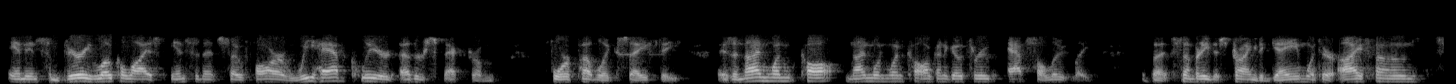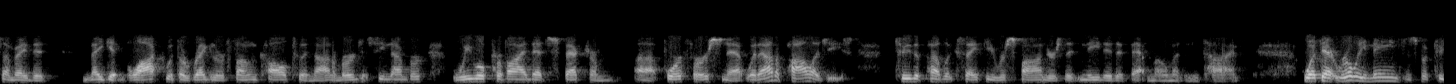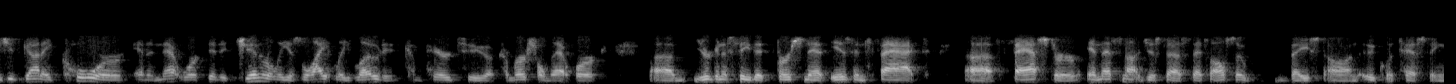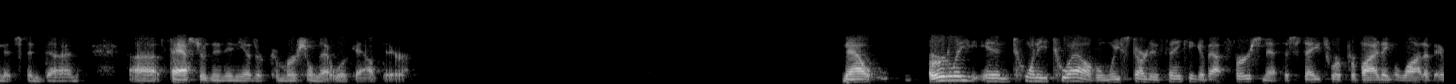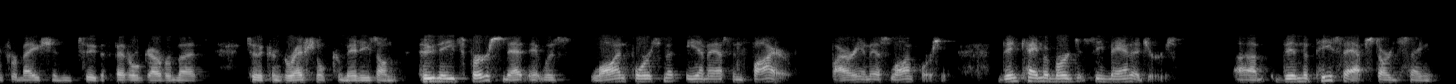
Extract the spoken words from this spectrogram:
and in some very localized incidents so far, we have cleared other spectrum for public safety. Is a 911 call 911 call going to go through? Absolutely. But somebody that's trying to game with their iPhone, somebody that may get blocked with a regular phone call to a non-emergency number, we will provide that spectrum uh, for FirstNet without apologies to the public safety responders that need it at that moment in time. What that really means is because you've got a core and a network that it generally is lightly loaded compared to a commercial network um, you're going to see that FirstNet is in fact uh, faster, and that's not just us. That's also based on Ookla testing that's been done, uh, faster than any other commercial network out there. Now, early in 2012, when we started thinking about FirstNet, the states were providing a lot of information to the federal government, to the congressional committees on who needs FirstNet. It was law enforcement, EMS, and fire, fire, EMS, law enforcement. Then came emergency managers. Uh, then the PSAP started saying,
